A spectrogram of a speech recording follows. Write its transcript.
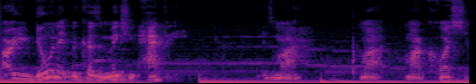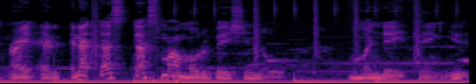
are you doing it because it makes you happy? Is my my my question, right? And and that, that's that's my motivational Monday thing. You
